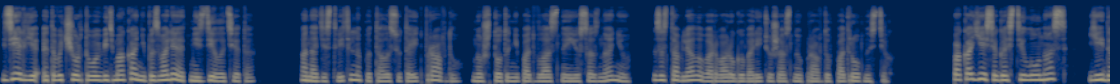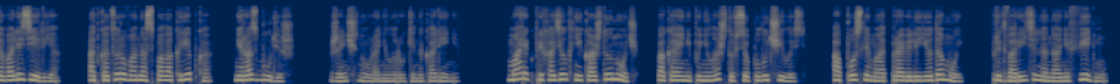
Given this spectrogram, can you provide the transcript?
«Зелье этого чёртового ведьмака не позволяет мне сделать это». Она действительно пыталась утаить правду, но что-то неподвластное ее сознанию заставляло Варвару говорить ужасную правду в подробностях. Пока Еся гостила у нас, ей давали зелье, от которого она спала крепко, не разбудишь. Женщина уронила руки на колени. Марик приходил к ней каждую ночь, пока я не поняла, что все получилось. А после мы отправили ее домой, предварительно наняв ведьму,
